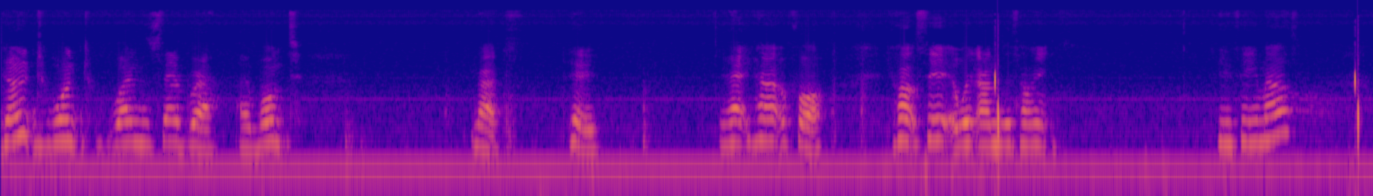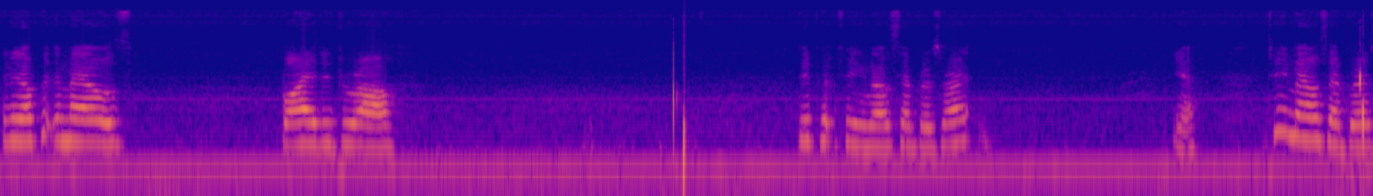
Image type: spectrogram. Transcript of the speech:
I don't want one zebra. I want no two. To four. You can't see it. It went under something. Two females, and then I'll put the males by the giraffe. They put female zebras, right? Yeah. Two male zebras.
